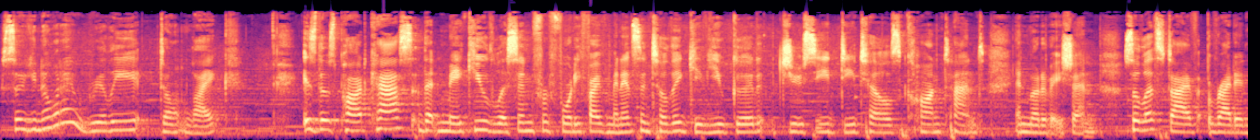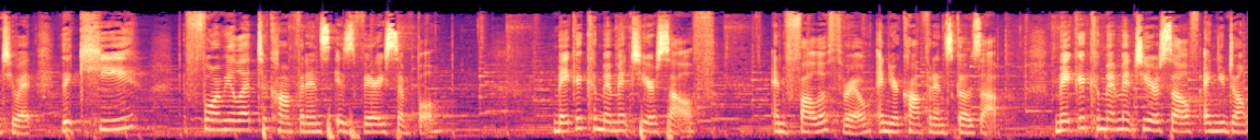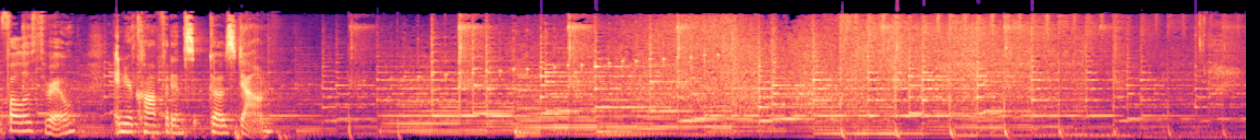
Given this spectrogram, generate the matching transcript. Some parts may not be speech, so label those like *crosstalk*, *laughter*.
So, you know what I really don't like? Is those podcasts that make you listen for 45 minutes until they give you good, juicy details, content, and motivation. So, let's dive right into it. The key formula to confidence is very simple make a commitment to yourself and follow through, and your confidence goes up. Make a commitment to yourself and you don't follow through, and your confidence goes down.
